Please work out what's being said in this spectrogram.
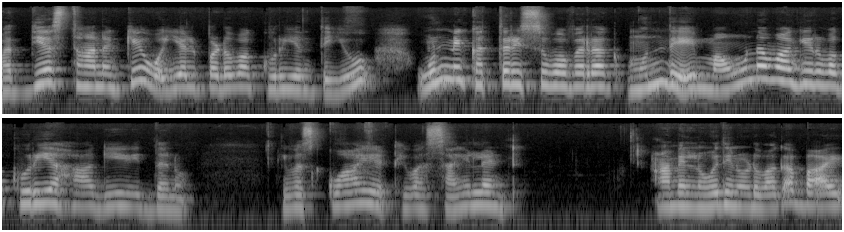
ವದ್ಯಸ್ಥಾನಕ್ಕೆ ಒಯ್ಯಲ್ಪಡುವ ಕುರಿಯಂತೆಯೂ ಉಣ್ಣೆ ಕತ್ತರಿಸುವವರ ಮುಂದೆ ಮೌನವಾಗಿರುವ ಕುರಿಯ ಹಾಗೆಯೂ ಇದ್ದನು. He was quiet he was silent ಆಮೇಲೆ ಓದಿ ನೋಡುವಾಗ, ಬಾಯಿ,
